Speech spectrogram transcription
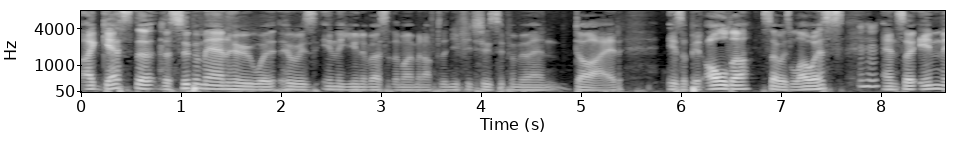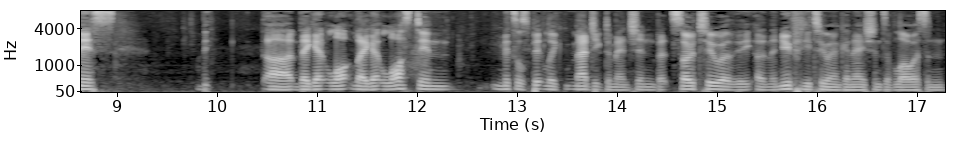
I guess the the Superman who wa- who is in the universe at the moment after the New Fifty Two Superman died is a bit older. So is Lois, and so in this, uh, they get lo- they get lost in Mxyzptlk magic dimension, but so too are the are the New Fifty Two incarnations of Lois and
